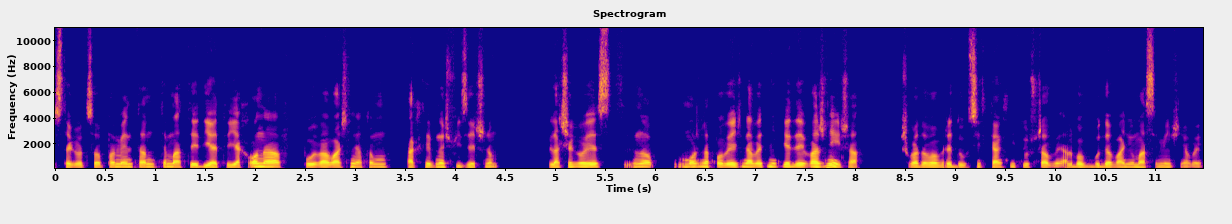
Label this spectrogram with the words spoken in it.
z tego co pamiętam tematy diety, jak ona wpływa właśnie na tą aktywność fizyczną? Dlaczego jest, no można powiedzieć nawet niekiedy ważniejsza, przykładowo w redukcji tkanki tłuszczowej albo w budowaniu masy mięśniowej?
